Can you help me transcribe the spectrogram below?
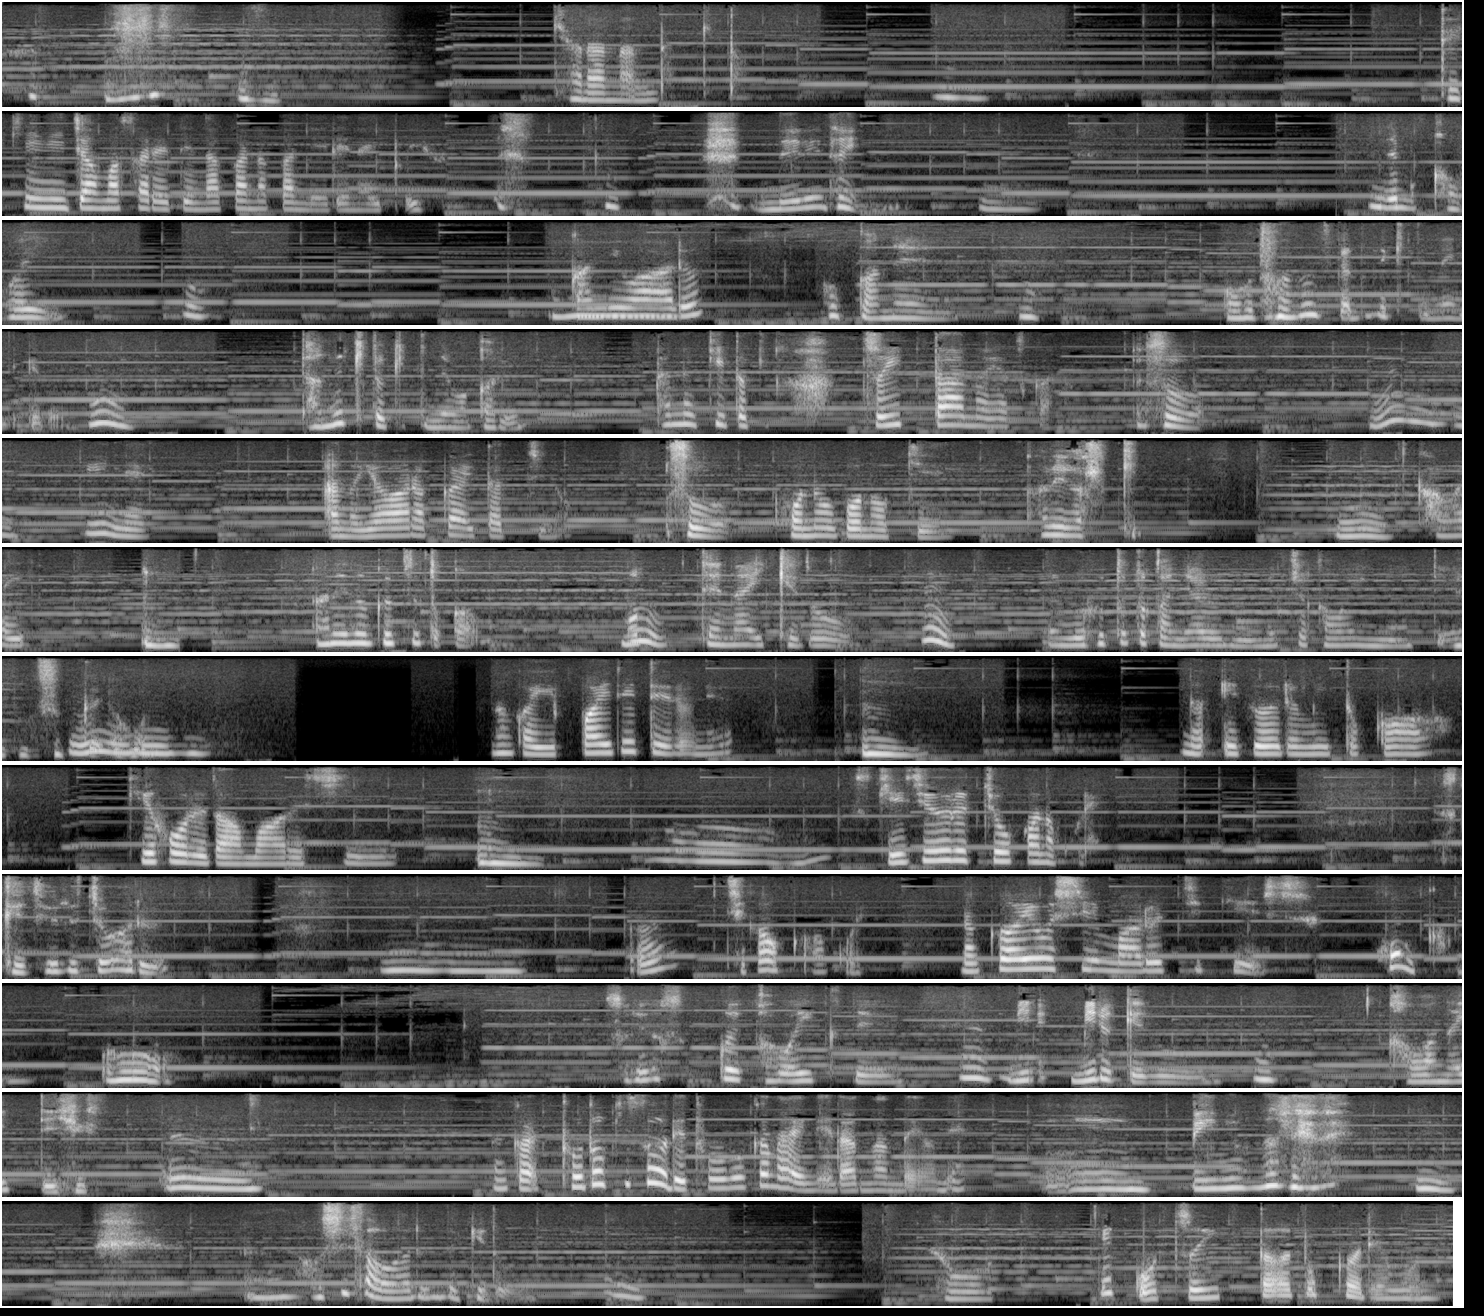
うん。キャラなんだけど。うん。敵に邪魔されてなかなか寝れないという。寝れないうん。のでもかわいい。うん。他にはある？他ね、うん。王道のしか出てきてないんだけど、うん。たぬきときってね、わかる？たぬきとき、ツイッターのやつかな。そう。うん。いいね。あの、柔らかいタッチの、そう。ほのぼの系。あれが好き。うん。かわいい。うん。あれのグッズとか持っうん。てないけど、うん。ロフトとかにあるのめっちゃ可愛いなっていうのをすっごいうん思う。うんなんかいっぱい出てるね。うん。ぬいぐるみとか、キーホルダーもあるし、うん。うん、スケジュール帳かな、これ。スケジュール帳ある？うん。うん？違うか、これ。仲良しマルチケース。本か。おお。それがすっごい可愛くて、うん。見、見るけど、ん買わないっていう。うん。なんか、届きそうで届かない値段なんだよね。うーん、微妙なんだよね。うん。うん、欲しさはあるんだけど。うん。そう。結構ツイッターとかでもね、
